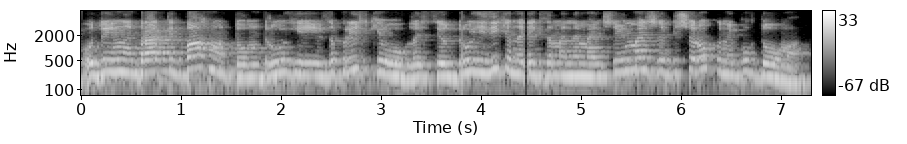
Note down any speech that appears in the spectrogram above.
один брат під Бахмутом, другий в Запорізькій області, от другий Вітя на рік за мене менше. Він майже більше року не був вдома.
